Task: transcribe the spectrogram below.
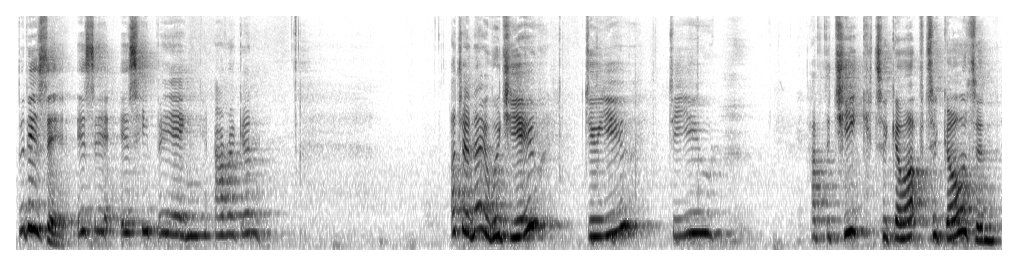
but is it? Is it? Is he being arrogant? I don't know. Would you? Do you? Do you have the cheek to go up to God and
